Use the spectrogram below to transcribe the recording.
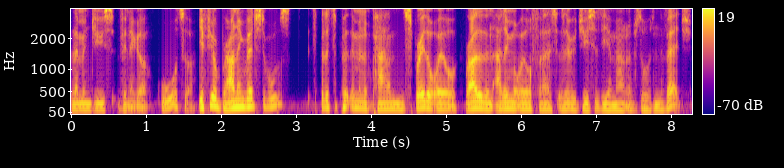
lemon juice, vinegar, or water. If you're browning vegetables, it's better to put them in a pan and spray the oil rather than adding the oil first as it reduces the amount absorbed in the veg.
